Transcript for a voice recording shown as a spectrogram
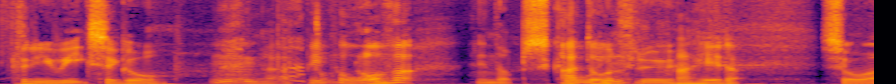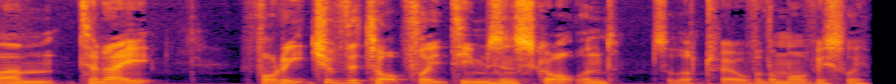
three weeks ago? people love it. End up scrolling I don't. through. I hate it. So um, tonight, for each of the top flight teams in Scotland, so there are 12 of them obviously,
